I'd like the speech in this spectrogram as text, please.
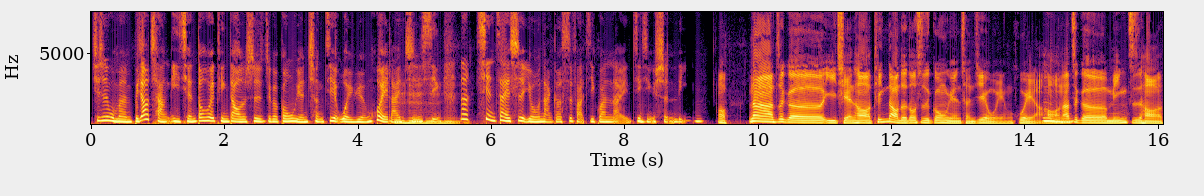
其实我们比较常以前都会听到的是这个公务员惩戒委员会来执行，嗯那现在是由哪个司法机关来进行审理？哦，那这个以前哈、听到的都是公务员惩戒委员会啊，哈、嗯。那这个名字哈、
